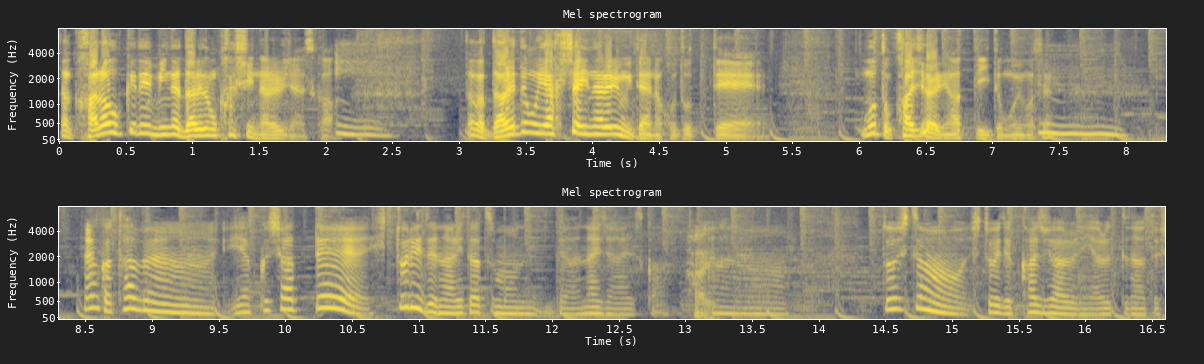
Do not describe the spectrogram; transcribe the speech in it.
なんかカラオケでみんな誰でも歌手になれるじゃないですか、ええ。だから誰でも役者になれるみたいなことってもっとカジュアルにあっていいと思いません、うんうんうん。なんか多分役者って一人で成り立つもんではないじゃないですか。はい。あのどうしても一人でカジュアルにやるってなると一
